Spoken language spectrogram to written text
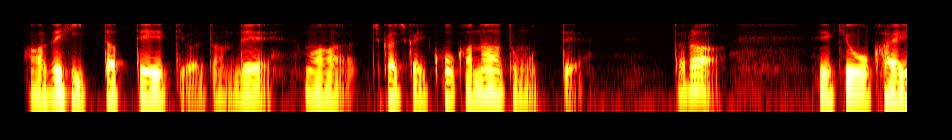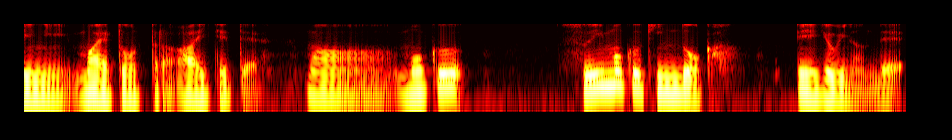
あ、ぜひ行ったってって言われたんで、まあ、近々行こうかなと思ってたら、え今日帰りに前通ったら空いてて、まあ、木、水木金土か、営業日なんで、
